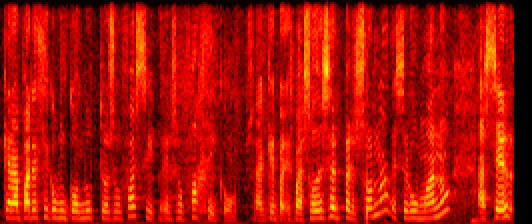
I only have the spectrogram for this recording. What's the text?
Que ahora parece como un conducto esofágico. O sea, que pa- pasó de ser persona, de ser humano, a ser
